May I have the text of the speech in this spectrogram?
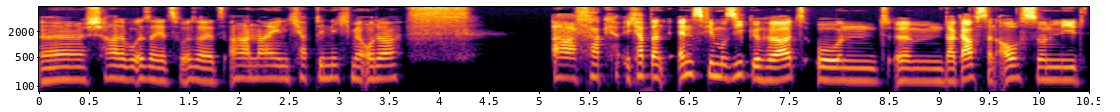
Äh, schade, wo ist er jetzt? Wo ist er jetzt? Ah, nein, ich hab den nicht mehr, oder? Ah, fuck. Ich habe dann ends viel Musik gehört und ähm, da gab es dann auch so ein Lied.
